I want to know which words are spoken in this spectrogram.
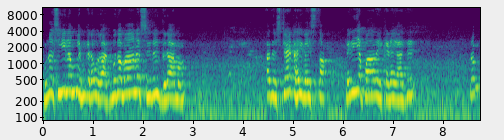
குணசீலம் என்கிற ஒரு அற்புதமான சிறு கிராமம். அது ஸ்டேட் ஹைவேஸ் தான். பெரிய பாதை கிடையாது. ரொம்ப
